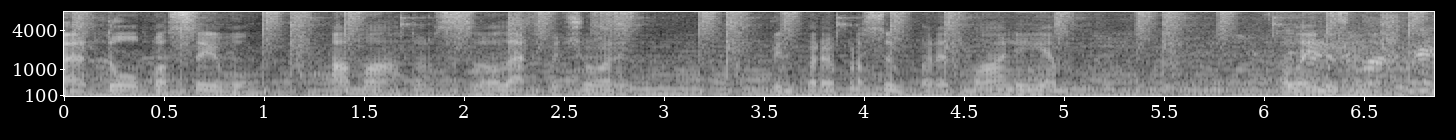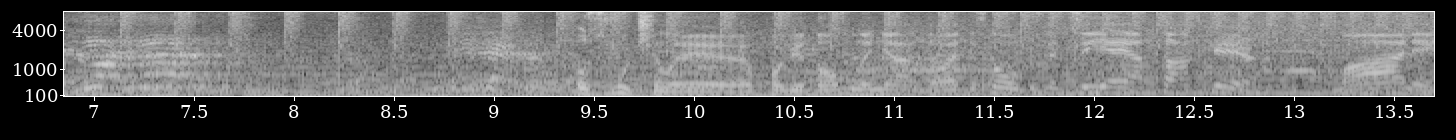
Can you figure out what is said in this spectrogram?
Е, До пасиву Аматорс Олег Печорин. Він перепросив перед Малієм, але й не залишився. Озвучили повідомлення. Давайте знову після цієї атаки. Малій.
